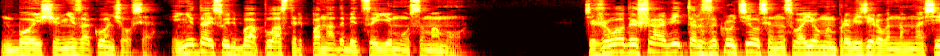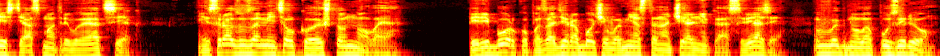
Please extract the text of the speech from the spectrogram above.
Бой еще не закончился, и не дай судьба, пластырь понадобится ему самому. Тяжело дыша, Виктор закрутился на своем импровизированном насесте, осматривая отсек. И сразу заметил кое-что новое – Переборку позади рабочего места начальника связи выгнула пузырем,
